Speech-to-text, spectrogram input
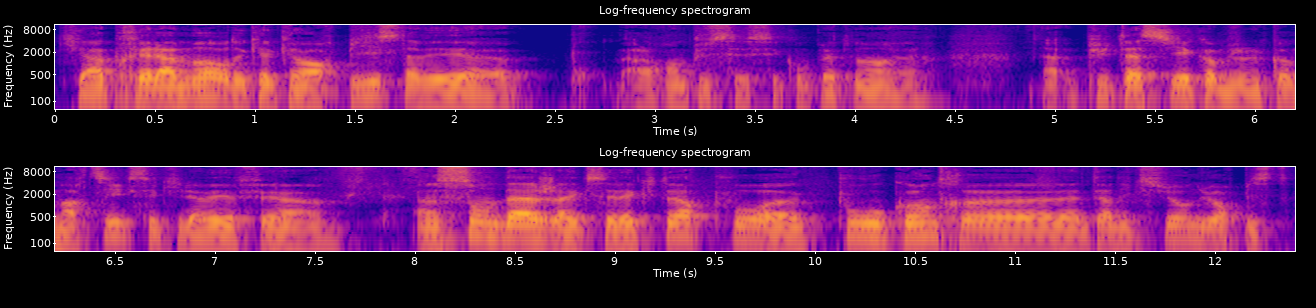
qui après la mort de quelqu'un hors piste avait, alors en plus c'est complètement putassier comme comme article, c'est qu'il avait fait un sondage avec ses lecteurs pour, euh, pour ou contre euh, l'interdiction du hors-piste.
